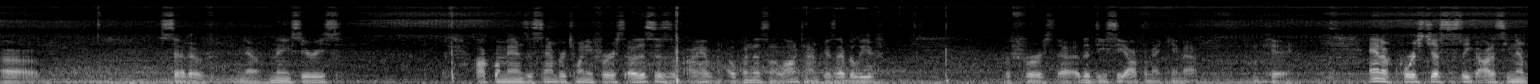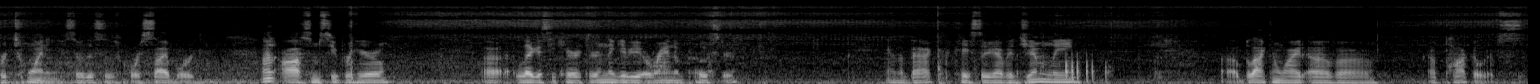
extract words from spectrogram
uh, set of, you know, miniseries. Aquaman's December 21st. Oh, this is, I haven't opened this in a long time because I believe the first, uh, the DC Aquaman came out. Okay. And of course, Justice League Odyssey number 20. So this is, of course, Cyborg. An awesome superhero, uh, legacy character. And they give you a random poster in the back. Okay, so you have a Jim Lee, uh, black and white of uh, Apocalypse.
